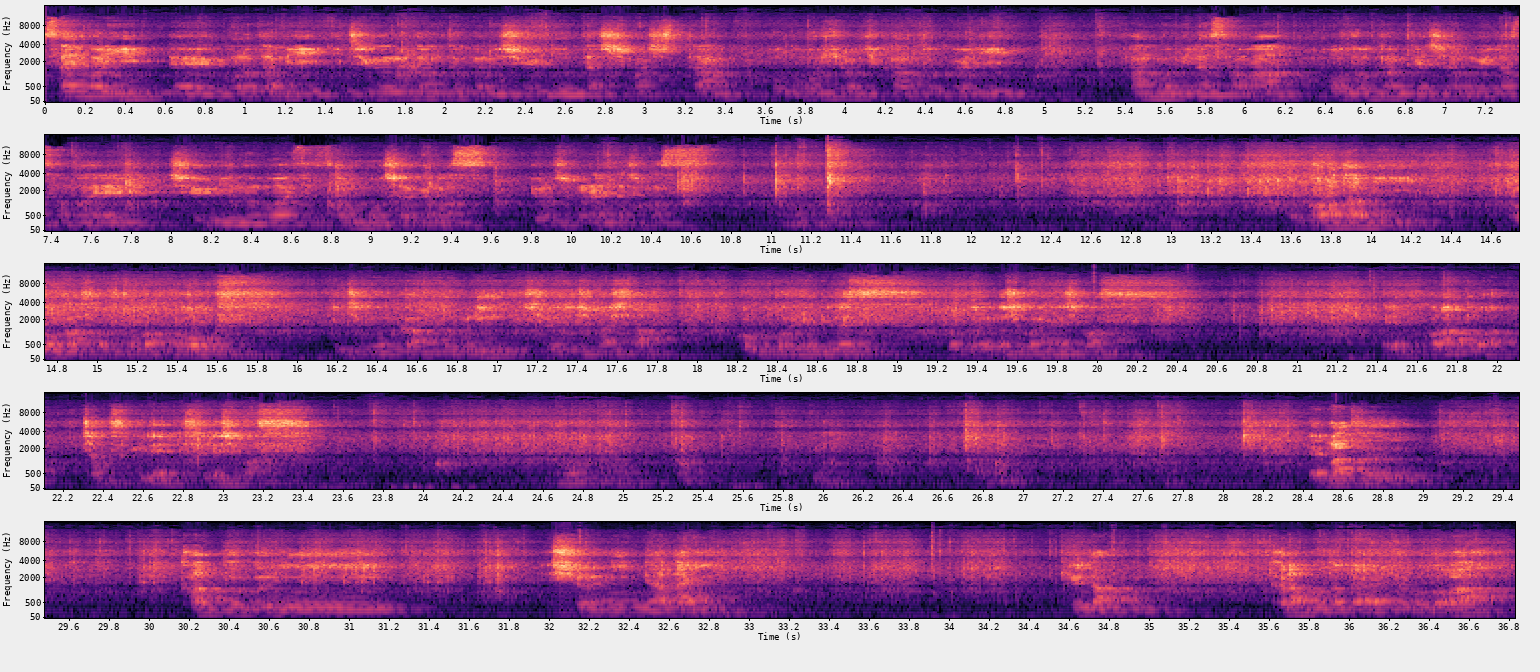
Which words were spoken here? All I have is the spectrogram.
最後に、えー、この度一軍監督に就任いたしました小久保弘樹監督よりファンの皆様報道関係者の皆様へ就任のご挨拶を申し上げます。よろしくお願いいたします。この度福岡ソフトバンクホークス一軍監督に就任しました国保弘樹です。どうぞよろしくお願いします、えー、この後は着席で失礼します。えー、まず監督に就任にあたり球団から求められていることは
